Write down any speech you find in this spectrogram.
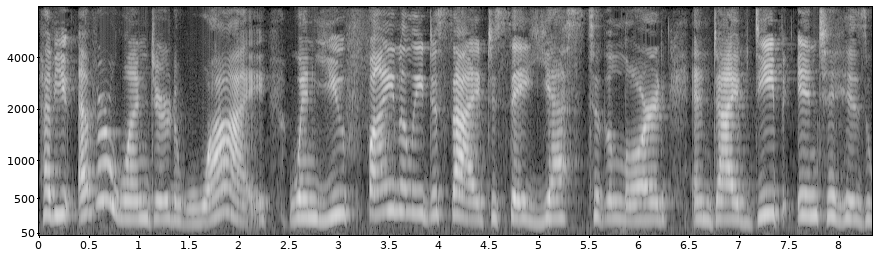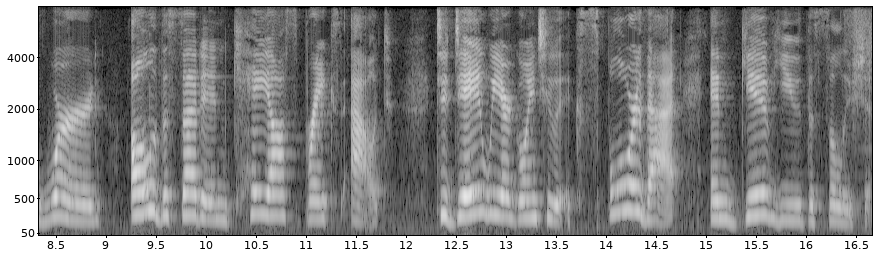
Have you ever wondered why, when you finally decide to say yes to the Lord and dive deep into His Word, all of a sudden chaos breaks out? Today, we are going to explore that and give you the solution.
